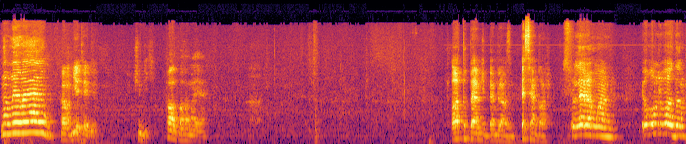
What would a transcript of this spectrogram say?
ne oluyor lan? Tamam yeterli. Şimdi kalk bakalım ayağa. Artık benim gitmem lazım. Esen kal. Bismillahirrahmanirrahim. Yok oldu bu adam.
